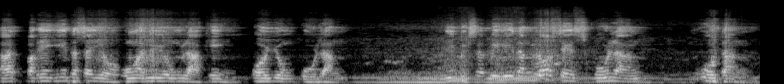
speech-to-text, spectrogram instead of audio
at pakikita sa iyo kung ano yung lacking o yung kulang. Ibig sabihin ng losses, kulang, utang.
